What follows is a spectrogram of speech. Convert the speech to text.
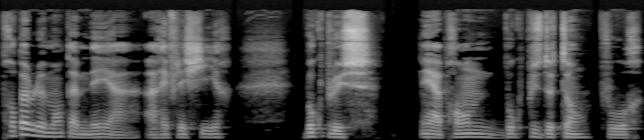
probablement t'amener à, réfléchir beaucoup plus et à prendre beaucoup plus de temps pour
